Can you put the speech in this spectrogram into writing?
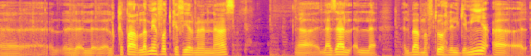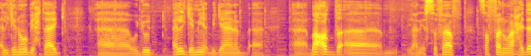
آه، القطار لم يفت كثير من الناس. آه، لا زال الباب مفتوح للجميع. الجنوب يحتاج وجود الجميع بجانب بعض. يعني الصفاف صفا واحدا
